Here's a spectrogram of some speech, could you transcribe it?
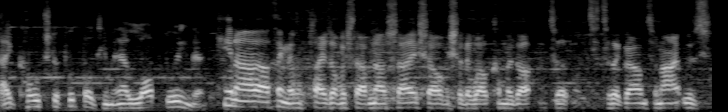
I coach the football team, and I love doing that. You know, I think the players obviously have no say. So obviously the welcome we got to, to the ground tonight was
